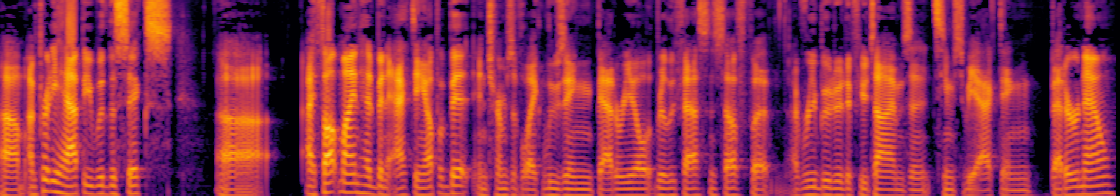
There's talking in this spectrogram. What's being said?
Um, I'm pretty happy with the six. Uh, I thought mine had been acting up a bit in terms of like losing battery really fast and stuff, but I've rebooted a few times and it seems to be acting better now.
